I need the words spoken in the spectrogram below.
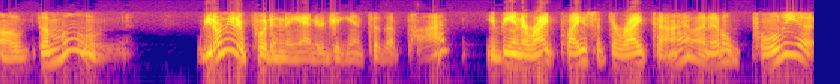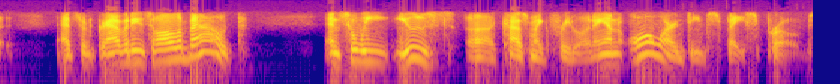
of the moon. You don't need to put any energy into the pot. You be in the right place at the right time, and it'll pull you. That's what gravity's all about. And so we use uh, cosmic freeloading on all our deep space probes.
